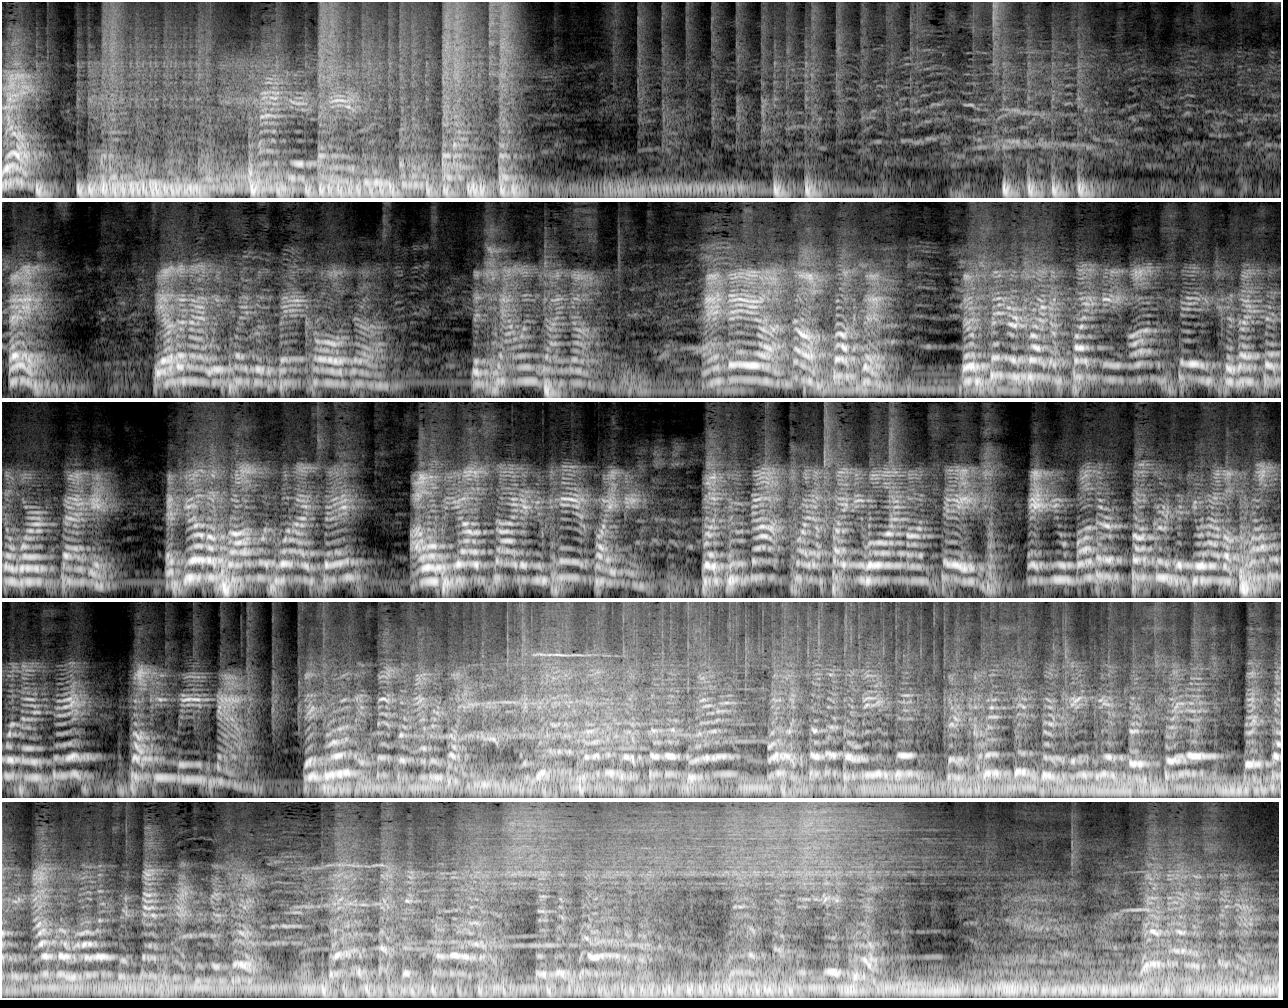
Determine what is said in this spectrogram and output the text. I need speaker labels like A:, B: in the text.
A: Yo. Pack it in. Hey, the other night we played with a band called uh, The Challenge I Know. And they, uh, no, fuck them. Their singer tried to fight me on stage because I said the word faggot. If you have a problem with what I say, I will be outside and you can fight me. But do not try to fight me while I'm on stage. And you motherfuckers, if you have a problem with what I say, fucking leave now. This room is meant for everybody. If you have a problem with what someone's wearing or what someone believes in, there's Christians, there's atheists, there's straight edge, there's fucking alcoholics and meth heads in this room. Go fucking somewhere else. This is for all of us. We are fucking equals. We're a ballad singer.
